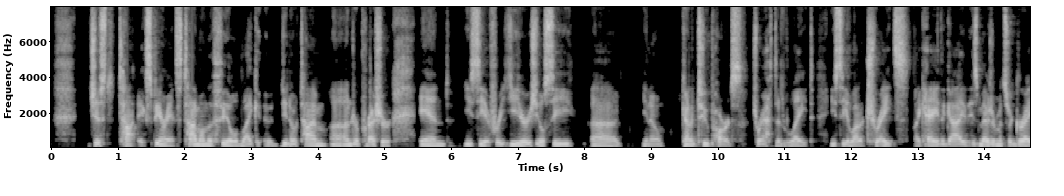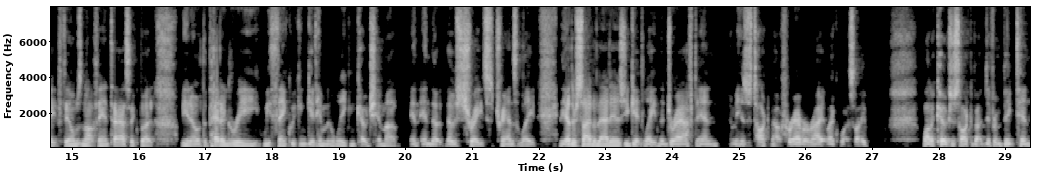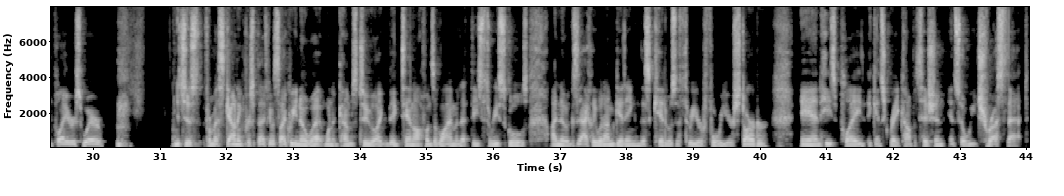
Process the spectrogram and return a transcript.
just time, experience, time on the field, like uh, you know, time uh, under pressure, and you see it for years. You'll see, uh, you know, kind of two parts drafted late. You see a lot of traits like, hey, the guy, his measurements are great, film's not fantastic, but you know, the pedigree, we think we can get him in the league and coach him up, and and the, those traits translate. And the other side of that is you get late in the draft, and I mean, this is talked about forever, right? Like what? So I, a lot of coaches talked about different Big Ten players where it's just from a scouting perspective, it's like, well, you know what? When it comes to like Big Ten offensive linemen at these three schools, I know exactly what I'm getting. This kid was a three or four year starter and he's played against great competition. And so we trust that.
